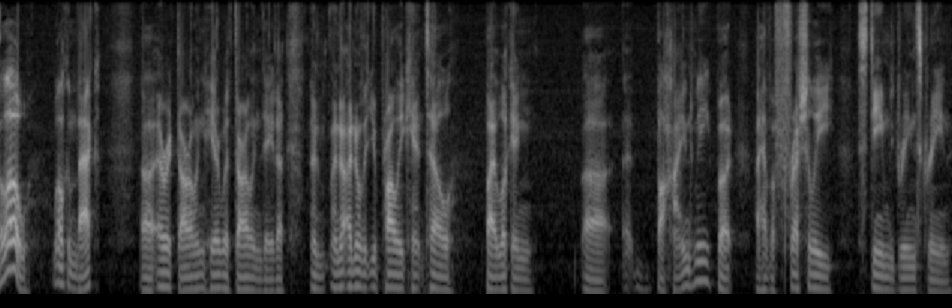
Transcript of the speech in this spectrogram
Hello, welcome back. Uh, Erik Darling here with Darling Data, and I know, I know that you probably can't tell by looking uh, behind me, but I have a freshly steamed green screen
